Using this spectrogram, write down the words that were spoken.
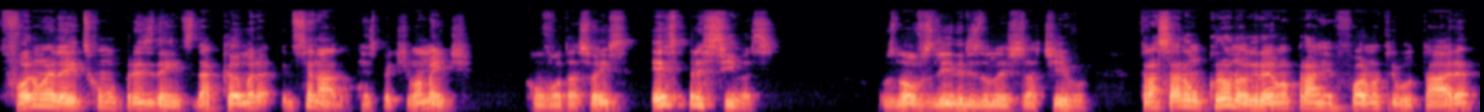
foram eleitos como presidentes da Câmara e do Senado, respectivamente, com votações expressivas. Os novos líderes do Legislativo traçaram um cronograma para a reforma tributária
